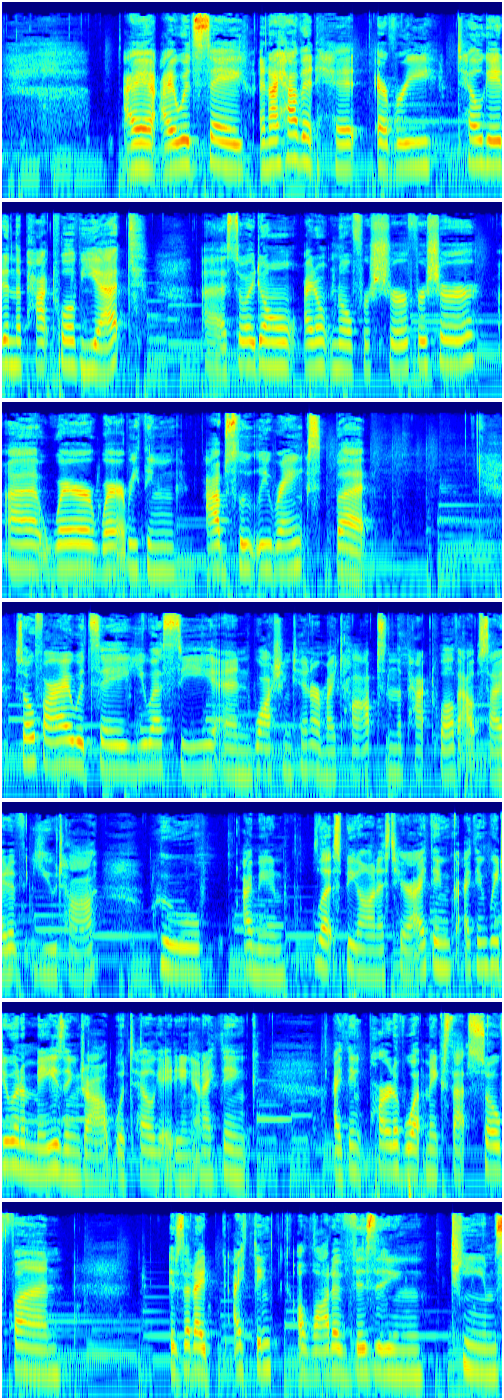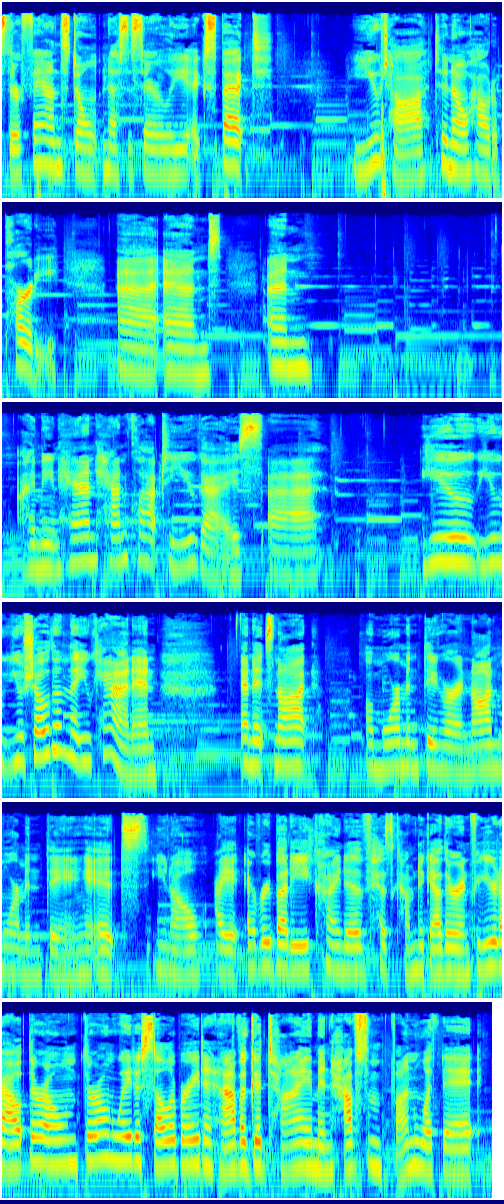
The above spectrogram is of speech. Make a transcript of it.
I I would say, and I haven't hit every tailgate in the Pac-12 yet, uh, so I don't I don't know for sure for sure uh, where where everything absolutely ranks, but so far I would say USC and Washington are my tops in the Pac-12 outside of Utah, who I mean, let's be honest here. I think I think we do an amazing job with tailgating and I think I think part of what makes that so fun is that I I think a lot of visiting teams, their fans don't necessarily expect Utah to know how to party. Uh, and and I mean hand hand clap to you guys. Uh, you you you show them that you can and and it's not a Mormon thing or a non-Mormon thing. It's, you know, I everybody kind of has come together and figured out their own their own way to celebrate and have a good time and have some fun with it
